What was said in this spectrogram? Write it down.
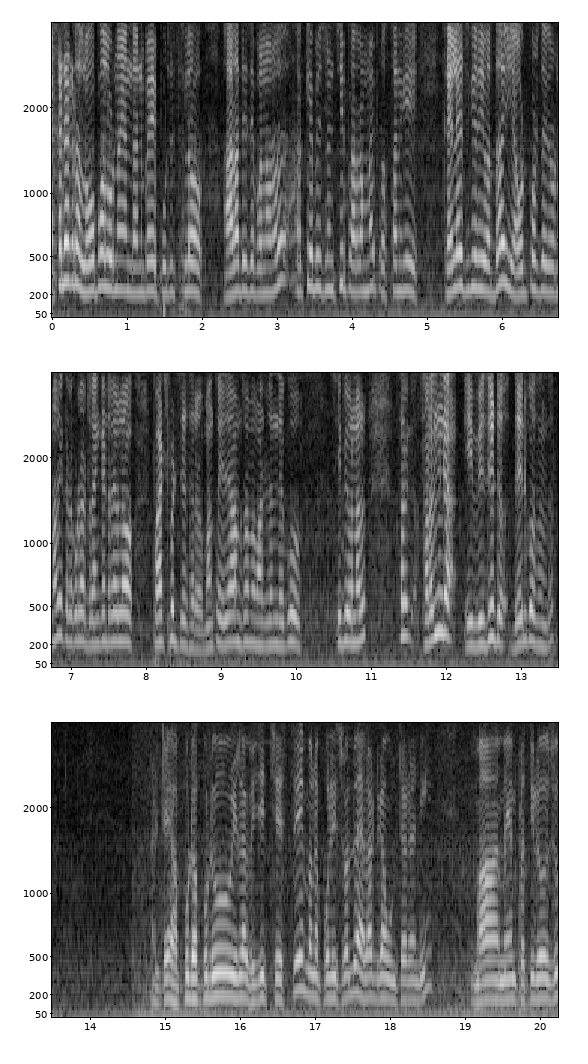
ఎక్కడెక్కడ లోపాలు ఉన్నాయని దానిపై పూర్తి స్థాయిలో ఆరా తీసే పనులు ఉన్నారు. ఆర్కే బీచ్ నుంచి ప్రారంభమై ప్రస్తుతానికి కైలాసగిరి వద్ద ఈ అవుట్ పోస్ట్ దగ్గర ఉన్నారు. ఇక్కడ కూడా డ్రంక్ అండ్ డ్రైవ్లో పార్టిసిపేట్ చేశారు. మనతో ఇదే అంశంపై మాట్లాడేందుకు సిపి ఉన్నారు. సార్ సడన్గా ఈ విజిట్ దేనికోసం సార్? అంటే అప్పుడప్పుడు ఇలా విజిట్ చేస్తే మన పోలీస్ వాళ్ళు అలర్ట్గా ఉంటారని మా మేము ప్రతిరోజు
